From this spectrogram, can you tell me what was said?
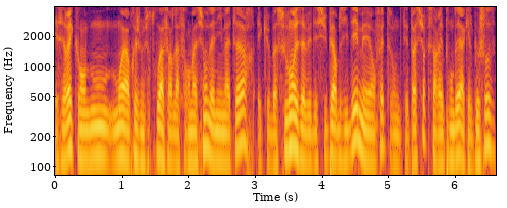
Et c'est vrai que moi, après, je me suis retrouvé à faire de la formation d'animateur et que bah, souvent, ils avaient des superbes idées, mais en fait, on n'était pas sûr que ça répondait à quelque chose.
